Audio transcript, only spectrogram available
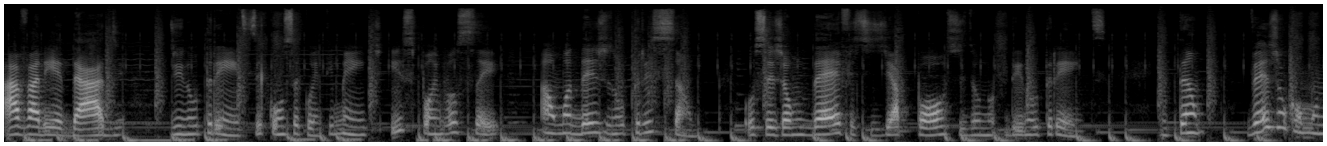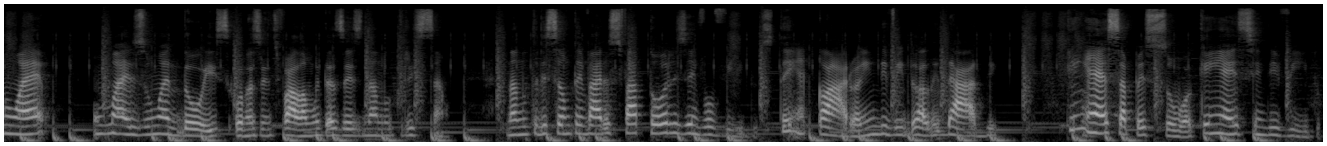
a variedade de nutrientes e, consequentemente, expõe você a uma desnutrição, ou seja, um déficit de aporte de nutrientes. Então, vejam como não é um mais um é dois, quando a gente fala muitas vezes na nutrição. Na nutrição tem vários fatores envolvidos. Tem, é claro, a individualidade. Quem é essa pessoa? Quem é esse indivíduo?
